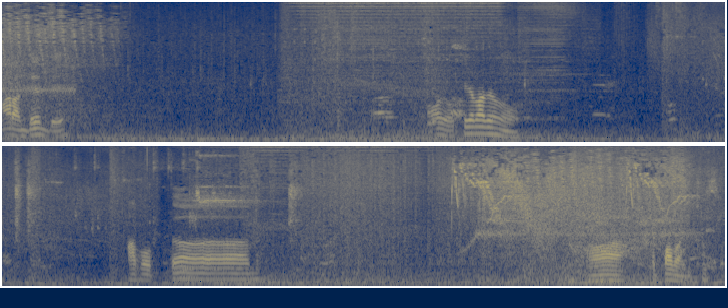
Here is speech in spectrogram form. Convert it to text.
말 안 되는데. 어 어떻게 받으노 답 없다. 아, 오빠 많이 쳤어.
